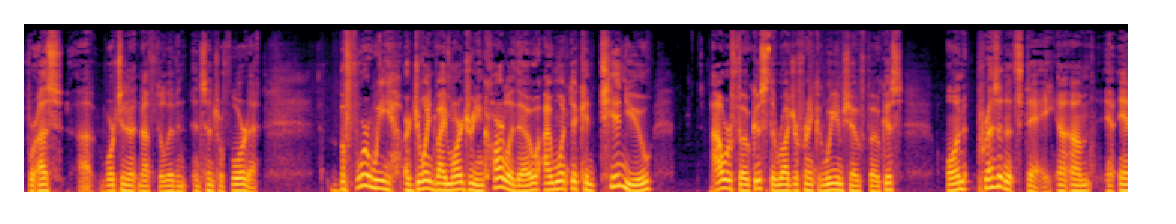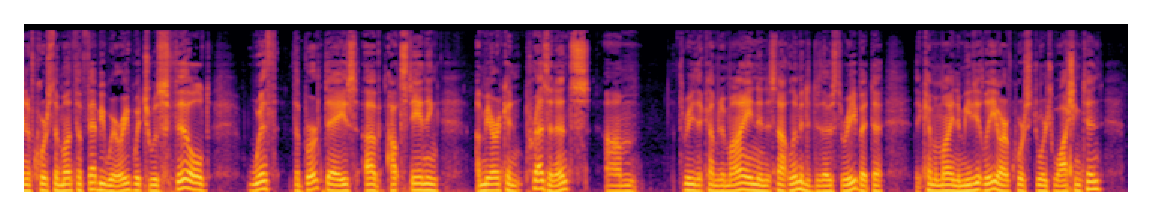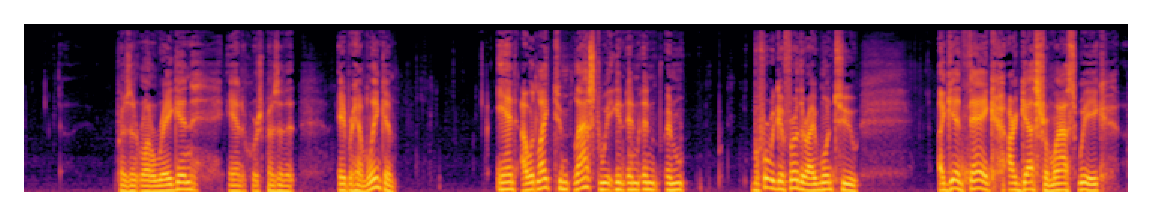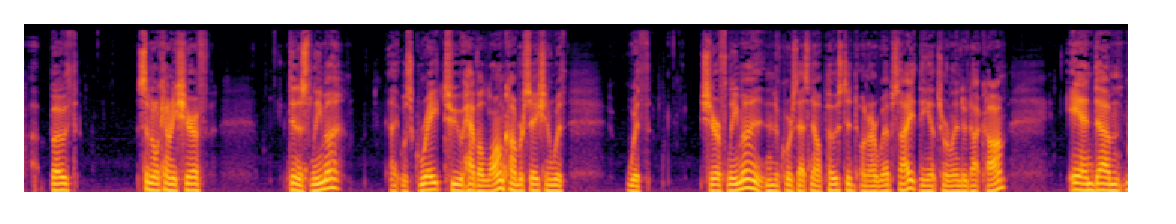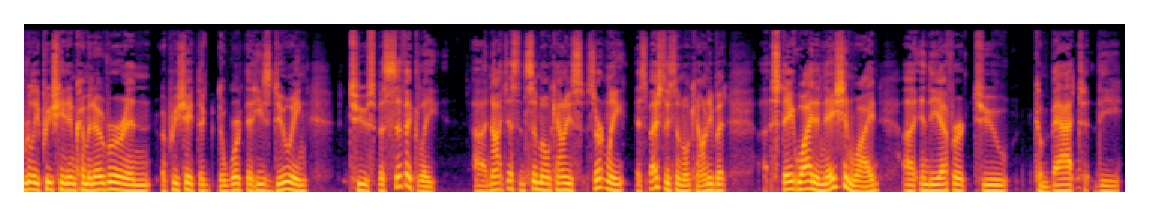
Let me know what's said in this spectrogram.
for us uh, fortunate enough to live in, in Central Florida. Before we are joined by Marjorie and Carla, though, I want to continue our focus, the Roger Franklin Williams Show focus, on President's Day, uh, um, and of course the month of February, which was filled with the birthdays of outstanding American presidents. Um, three that come to mind, and it's not limited to those three, but uh, that come to mind immediately are, of course, George Washington, President Ronald Reagan, and of course, President Abraham Lincoln. And I would like to, last week, and, and, and, before we go further, I want to again thank our guests from last week, both Seminole County Sheriff Dennis Lemma. It was great to have a long conversation with with Sheriff Lemma, and of course that's now posted on our website, theanswerorlando.com and um, really appreciate him coming over and appreciate the, the work that he's doing to specifically, uh, not just in Seminole County, certainly, especially Seminole County, but uh, statewide and nationwide uh, in the effort to combat the,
